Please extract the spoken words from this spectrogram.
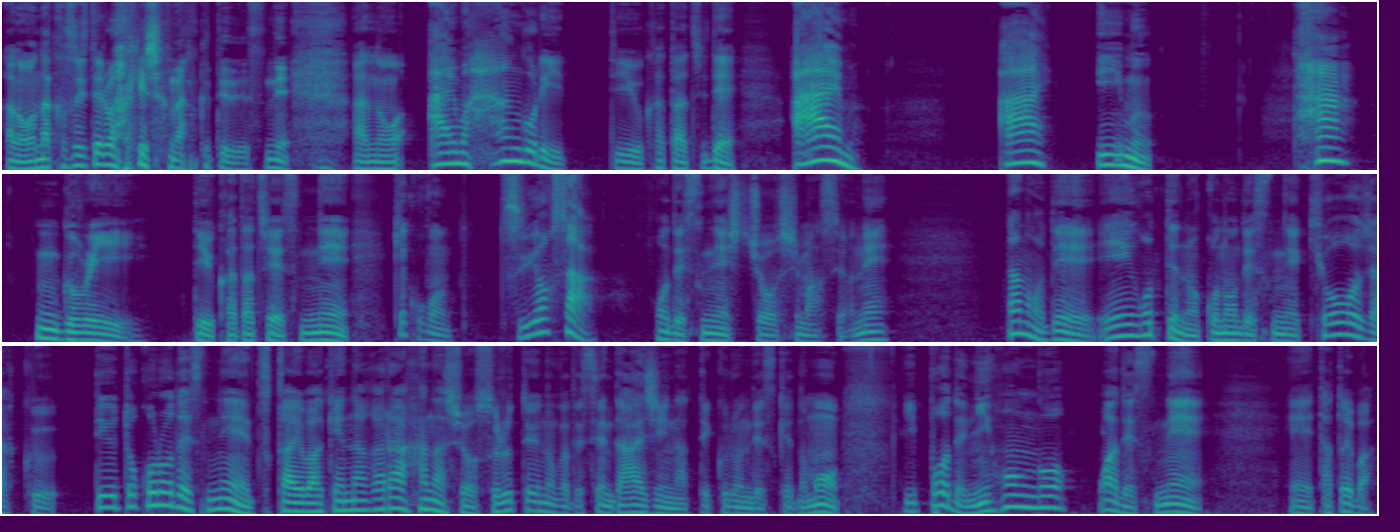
あの、お腹空いてるわけじゃなくてですね、あの、I'm hungry っていう形で、I'm, I am hungry っていう形ですね。結構この強さをですね、主張しますよね。なので、英語っていうのはこのですね、強弱っていうところですね、使い分けながら話をするというのがですね、大事になってくるんですけども、一方で日本語はですね、えー例えば、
